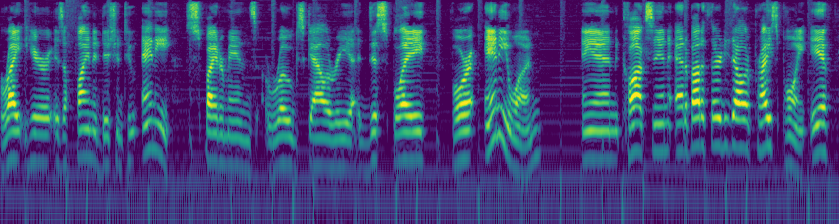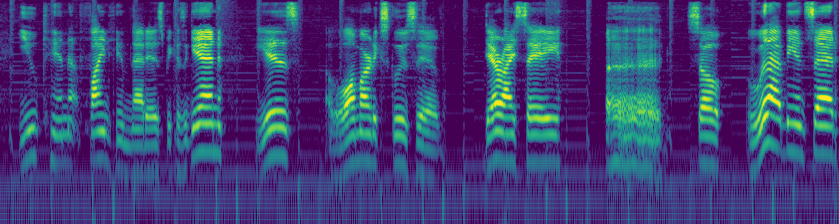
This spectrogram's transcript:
right here is a fine addition to any Spider-Man's Rogues Gallery display for anyone and clocks in at about a $30 price point if you can find him, that is, because again, he is a Walmart exclusive. Dare I say, ugh. So, with that being said,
